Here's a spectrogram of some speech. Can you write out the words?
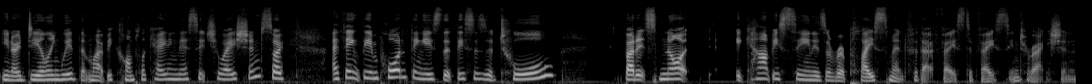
you know, dealing with that might be complicating their situation. So I think the important thing is that this is a tool, but it's not it can't be seen as a replacement for that face to face interaction.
